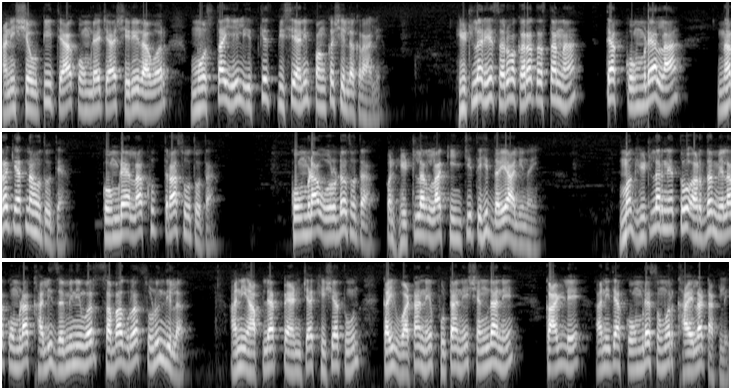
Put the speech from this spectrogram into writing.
आणि शेवटी त्या कोंबड्याच्या शरीरावर मोजता येईल इतकेच पिसे आणि पंख शिल्लक राहिले. हिटलर हे सर्व करत असताना त्या कोंबड्याला नरक यातना होत होत्या. कोंबड्याला खूप त्रास होत होता. कोंबडा ओरडत होता पण हिटलरला किंचितही दया आली नाही. मग हिटलरने तो अर्ध मेला कोंबडा खाली जमिनीवर सभागृहात सोडून दिला. आणि आपल्या पॅन्टच्या खिशातून काही वाटाने फुटाने शेंगदाणे काढले आणि त्या कोंबड्यासमोर खायला टाकले.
